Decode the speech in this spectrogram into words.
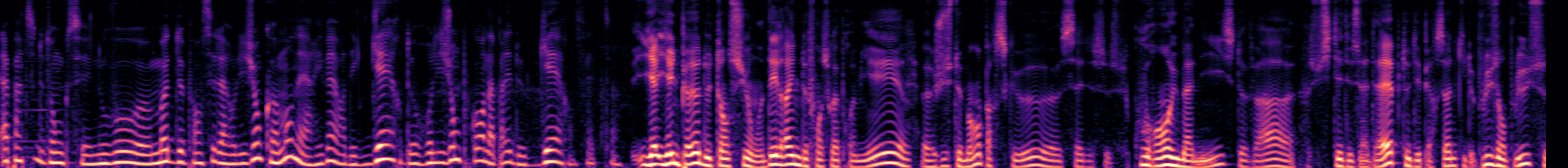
À partir de donc ces nouveaux euh, modes de pensée de la religion, comment on est arrivé à avoir des guerres de religion? Pourquoi on a parlé de guerre en fait? Il y, a, une période de tension dès le règne de François Ier, euh, justement parce que euh, ce, courant humaniste va susciter des adeptes, des personnes qui de plus en plus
